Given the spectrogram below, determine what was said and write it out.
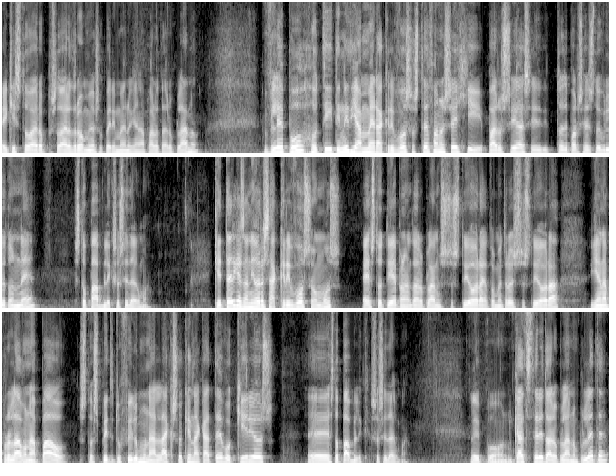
Εκεί στο, αερο... στο αεροδρόμιο, όσο περιμένω για να πάρω το αεροπλάνο, βλέπω ότι την ίδια μέρα ακριβώς ο Στέφανος έχει παρουσίαση, τότε παρουσίασε το βιβλίο το Ναι στο Public, στο Σύνταγμα. Και τέριαζαν οι ώρες ακριβώς όμως, έστω ότι έπαιρνα το αεροπλάνο στη σωστή ώρα, το μετρό στη σωστή ώρα, για να προλάβω να πάω στο σπίτι του φίλου μου, να αλλάξω και να κατέβω κύριο ε, στο Public, στο Σύνταγμα. Λοιπόν, καθυστερεί το αεροπλάνο που λέτε,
